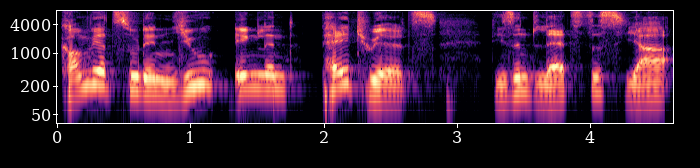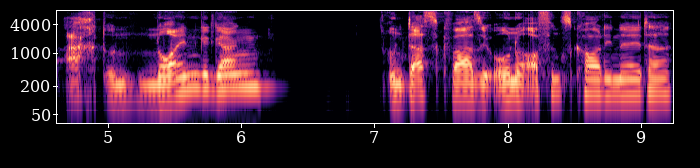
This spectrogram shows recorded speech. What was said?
Kommen wir zu den New England Patriots. Die sind letztes Jahr 8 und 9 gegangen und das quasi ohne Offense Coordinator.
